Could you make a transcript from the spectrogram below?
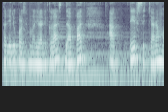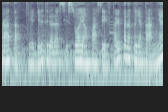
terjadi proses pembelajaran di kelas dapat aktif secara merata. Ya jadi tidak ada siswa yang pasif. Tapi pada kenyataannya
